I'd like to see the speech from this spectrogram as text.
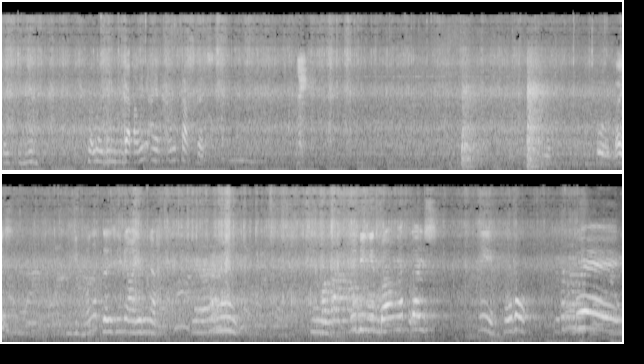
Guys dingin. Kalau nggak tahu ini air kulkas guys. Oh guys, dingin banget guys ini airnya. Uh. Ini dingin banget guys. Nih, oh, weh,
